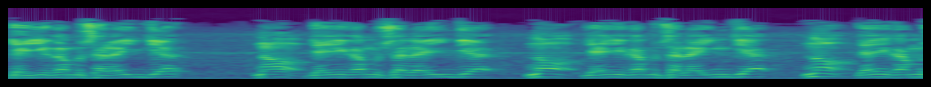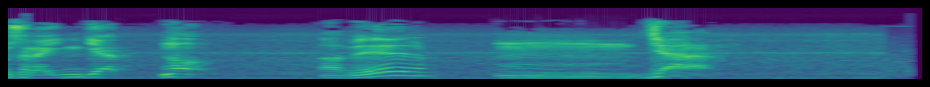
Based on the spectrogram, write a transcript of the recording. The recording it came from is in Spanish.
¿Ya llegamos a la India? No. ¿Ya llegamos a la India? No. ¿Ya llegamos a la India? No. ¿Ya llegamos a la India? No. A ver. mm, ya.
